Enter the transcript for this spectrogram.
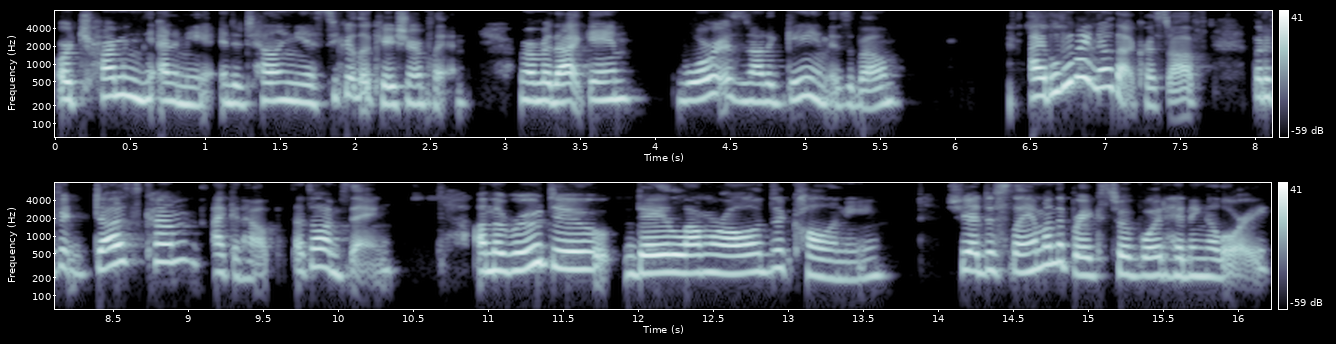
or charming the enemy into telling me a secret location or plan. Remember that game? War is not a game, Isabel. I believe I know that, Christophe, but if it does come, I can help. That's all I'm saying. On the Rue du, de l'Amiral de Coligny, she had to slam on the brakes to avoid hitting a lorry.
